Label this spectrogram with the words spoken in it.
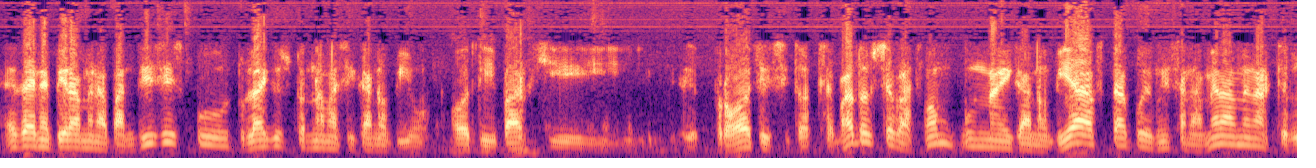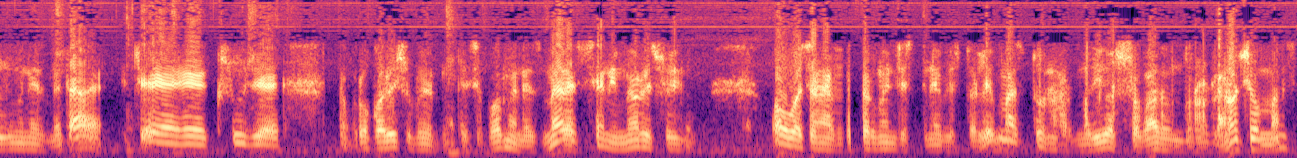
ε, δεν πήραμε απαντήσεις που τουλάχιστον να μας ικανοποιούν. Ότι υπάρχει ε, προώθηση των θεμάτων σε βαθμό που να ικανοποιεί αυτά που εμείς αναμέναμε αρκετούς μήνες μετά και εξού και να προχωρήσουμε τις επόμενες μέρες σε ενημέρωση όπως αναφέρουμε και στην επιστολή μας των αρμοδίων σοβάδων των οργανώσεων μας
